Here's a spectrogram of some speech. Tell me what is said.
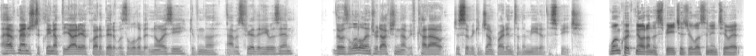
I have managed to clean up the audio quite a bit. It was a little bit noisy given the atmosphere that he was in. There was a little introduction that we've cut out just so we could jump right into the meat of the speech. One quick note on the speech as you're listening to it.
